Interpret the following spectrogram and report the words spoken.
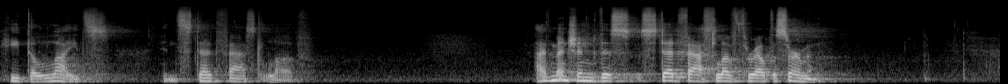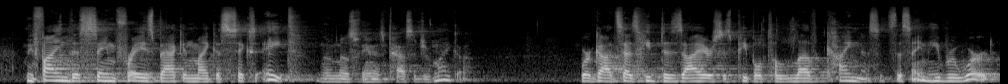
he delights in steadfast love. I've mentioned this steadfast love throughout the sermon. We find this same phrase back in Micah 6 8, the most famous passage of Micah, where God says he desires his people to love kindness. It's the same Hebrew word,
